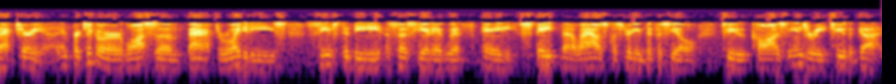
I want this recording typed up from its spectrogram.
bacteria. In particular, loss of Bacteroidetes seems to be associated with a state that allows Clostridium difficile to cause injury to the gut.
